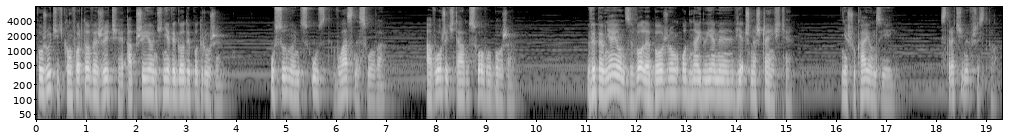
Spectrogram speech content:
Porzucić komfortowe życie, a przyjąć niewygody podróży. Usunąć z ust własne słowa, a włożyć tam Słowo Boże. Wypełniając wolę Bożą, odnajdujemy wieczne szczęście. Nie szukając jej, stracimy wszystko.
